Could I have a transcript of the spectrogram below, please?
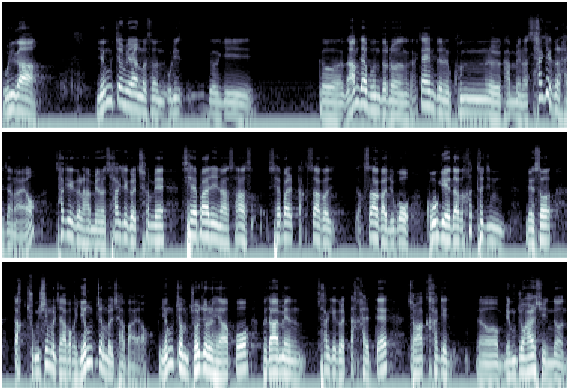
우리가 0점이라는 것은 우리 거기 그 남자분들은 각자님들은 군을 가면은 사격을 하잖아요. 사격을 하면은 사격을 처음에 세 발이나 사세발 딱 쏴가 딱 쏴가지고 고기에다가 흩어진 해서 딱 중심을 잡아서 0점을 잡아요. 0점 조절을 해갖고 그 다음엔 사격을 딱 할 때 정확하게 어, 명중할 수 있는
